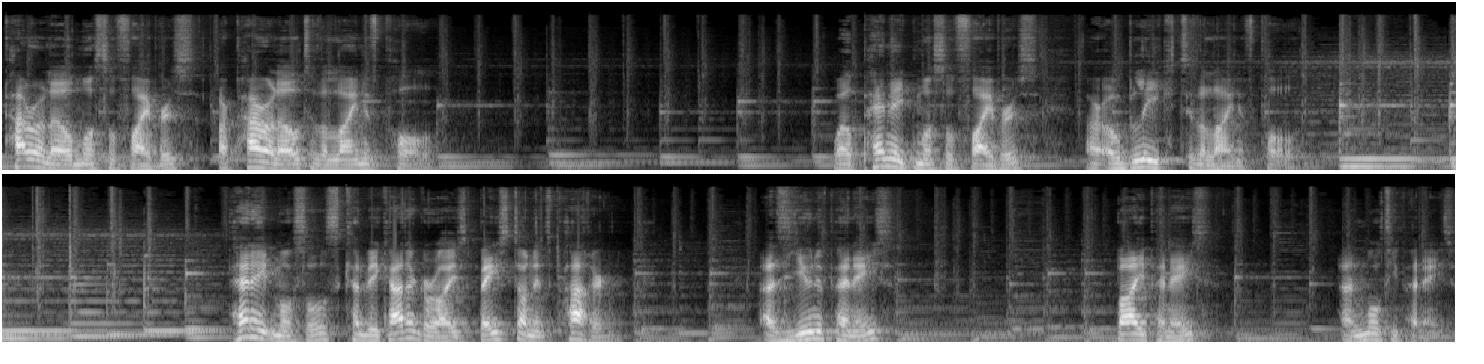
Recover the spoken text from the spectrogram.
Parallel muscle fibers are parallel to the line of pull, while pennate muscle fibers are oblique to the line of pull. Pennate muscles can be categorized based on its pattern as unipennate, bipennate, and multipennate.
